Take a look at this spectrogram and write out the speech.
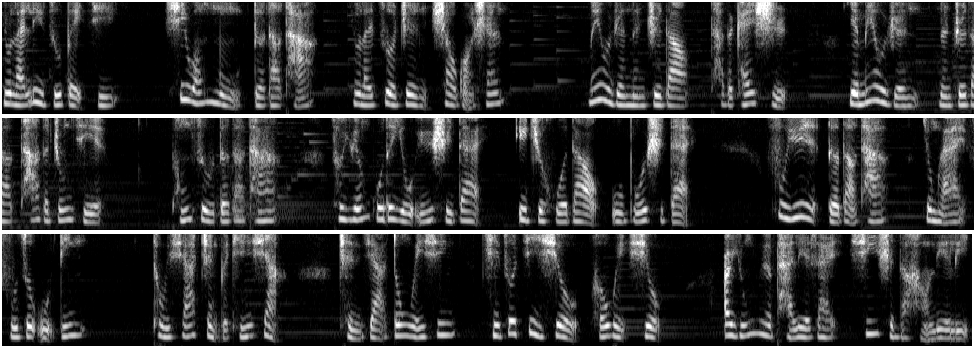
用来立足北极；西王母得到它，用来坐镇少广山。没有人能知道它的开始，也没有人能知道它的终结。彭祖得到它，从远古的有虞时代一直活到武伯时代。傅说得到它，用来辅佐武丁，统辖整个天下，臣驾东维新，起作继秀和尾秀。而永远排列在新神的行列里。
